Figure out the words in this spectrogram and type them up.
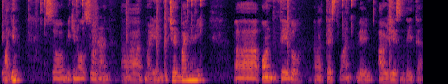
plugin. So we can also run MariaDB check binary on the table uh, test one where our JSON data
